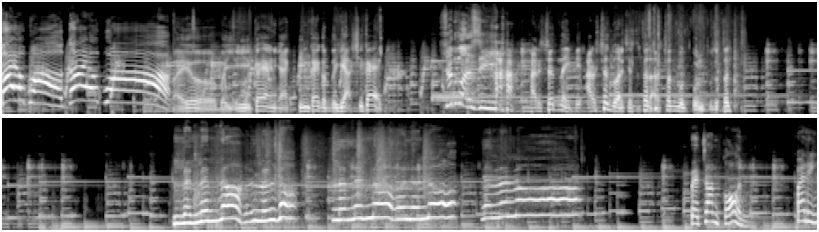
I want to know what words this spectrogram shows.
गायब व्हा गायब व्हा अयो बाई हे काय आणि ऍक्टिंग काय करतो हे अशी काय act- शतवारसी हर्षद नाही ते अर्षद वारचे चल अर्षद बघ कोण तुझं. चल. ला ला ला ला ला ला ला ला ला ला ला ला ला पहचान कौन? परी।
